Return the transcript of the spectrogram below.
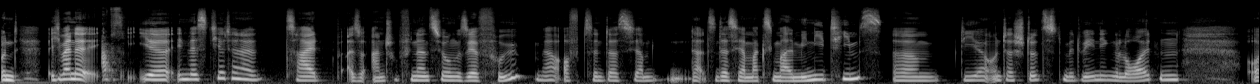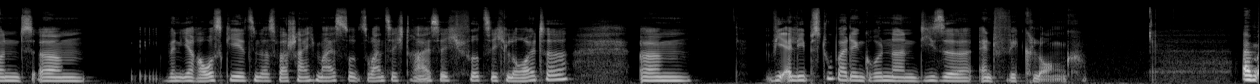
Und ich meine, ihr investiert in eine Zeit, also Anschubfinanzierung sehr früh. Ja, oft sind das ja, sind das ja maximal Miniteams, ähm, die ihr unterstützt mit wenigen Leuten. Und ähm, wenn ihr rausgeht, sind das wahrscheinlich meist so 20, 30, 40 Leute. Ähm, wie erlebst du bei den Gründern diese Entwicklung? Ähm,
